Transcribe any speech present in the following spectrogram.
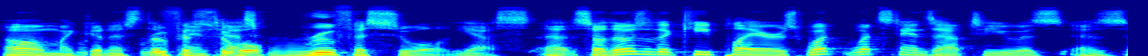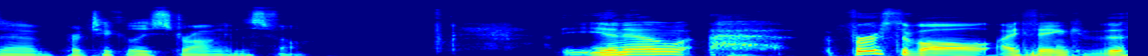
oh my goodness, the Rufus fantastic Sewell. Rufus Sewell. Yes. Uh, so those are the key players. What what stands out to you as as uh, particularly strong in this film? You know, first of all, I think the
